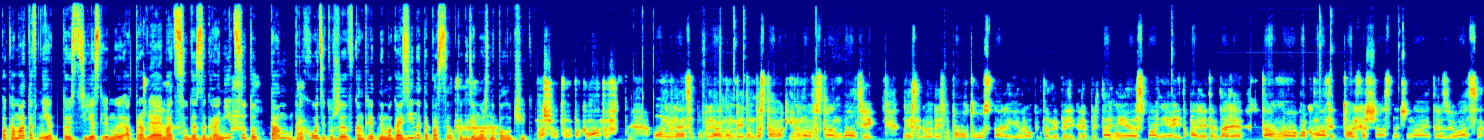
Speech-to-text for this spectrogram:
покоматов нет. То есть, если мы отправляем отсюда за границу, то там да. приходит уже в конкретный магазин эта посылка, где можно получить. Насчет э, покоматов, он является популярным видом доставок именно в стран Балтии. Но если говорить по поводу старой Европы, там Великобритания, Испания, Италия и так далее, там э, покоматы только сейчас начинают развиваться,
